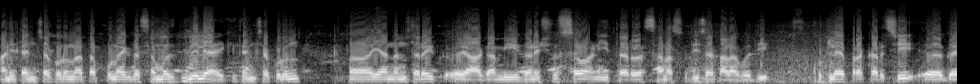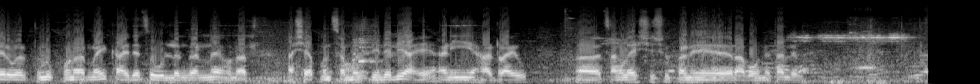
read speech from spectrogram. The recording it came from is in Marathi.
आणि त्यांच्याकडून आता पुन्हा एकदा समज दिलेली आहे की त्यांच्याकडून यानंतर एक आगामी गणेशोत्सव आणि इतर सणासुदीच्या कालावधी कुठल्याही प्रकारची गैरवर्तणूक होणार नाही कायद्याचं उल्लंघन नाही होणार अशी आपण समज दिलेली आहे. आणि हा ड्राईव्ह चांगला यशस्वीपणे राबवण्यात आलेला आहे.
